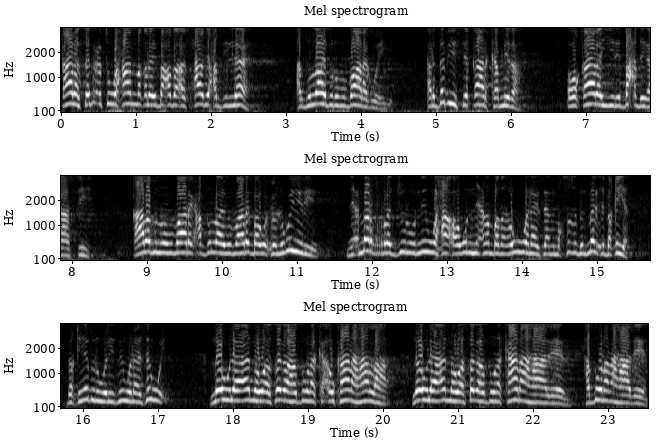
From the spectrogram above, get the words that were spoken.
Qaala samictu waxaan maqlay bacda asxaabi cabdillaah cabdullaahi bnu mubaarak weeye. Ardadiisii qaar ka mida oo qaala yidhi bacdigaasi. Qaala bnu mubaarak cabdullahi bn mubaarak baa wuxuu nagu yidhi nicmo rajulu nin waxaa ugu nicmo badan ugu wanaagsan almaqsuusu bilmadxi baqiya baqiya bnu waliid nin wanaagsan wey lowlaa anahu asaga hadduuna kaan ahaan lahaa lowlaa anahu asaga hadduuna kaana ahaadeen hadduunan ahaadeen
